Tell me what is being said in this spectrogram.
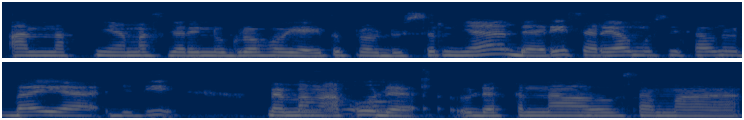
anaknya Mas Garin Nugroho yaitu produsernya dari serial musikal Nurbaya. Jadi memang Oh, aku udah udah kenal sama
